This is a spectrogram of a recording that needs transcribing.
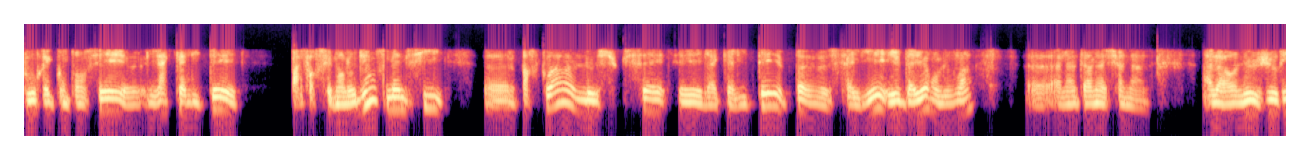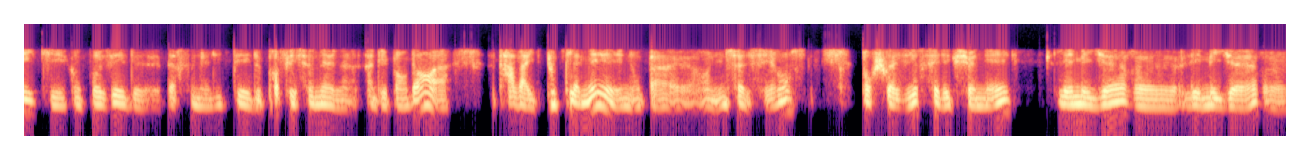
pour récompenser euh, la qualité, pas forcément l'audience, même si euh, parfois le succès et la qualité peuvent s'allier, et d'ailleurs on le voit à l'international. Alors le jury qui est composé de personnalités, de professionnels indépendants, travaille toute l'année et non pas en une seule séance pour choisir, sélectionner les meilleures, euh, les meilleures euh,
